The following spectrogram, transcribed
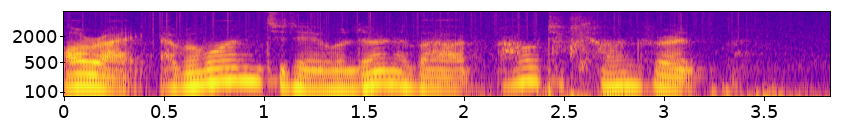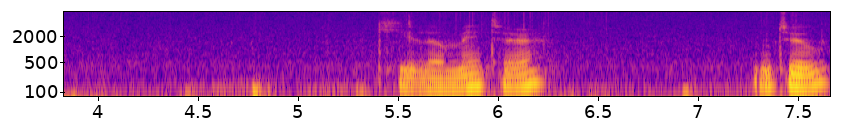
Alright everyone, today we'll learn about how to convert kilometer into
